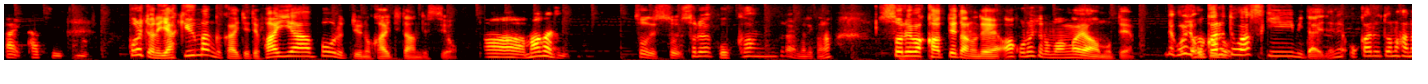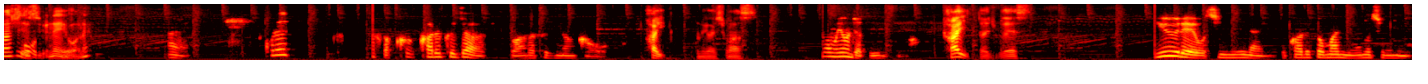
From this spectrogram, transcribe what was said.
はい、タッチの。この人ね野球漫画描いててファイヤーボールっていうのを描いてたんですよ。ああ、マガジン。そうです。そそれは5巻ぐらいまでかな？それは買ってたのであこの人の漫画や思って。でこの人オカルトが好きみたいでねオカルトの話ですよね。要はね。はい。これ、かか軽くじゃあ、ちょっとあらすじなんかを、もはいお願いしますう読んじゃっていいですか？はい大丈夫です幽霊を信じないオカルトマニアの少年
